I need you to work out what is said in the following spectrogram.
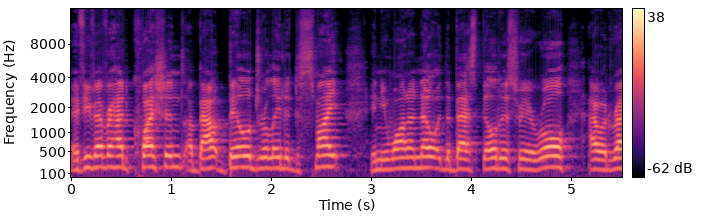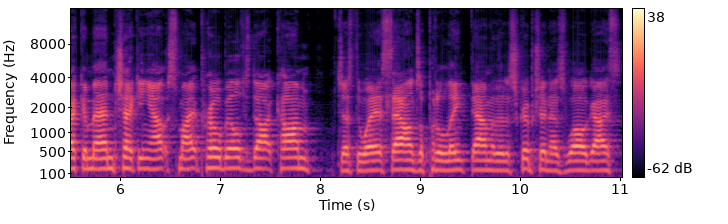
If you've ever had questions about builds related to Smite and you want to know what the best build is for your role, I would recommend checking out SmiteProBuilds.com. Just the way it sounds, I'll put a link down in the description as well, guys.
